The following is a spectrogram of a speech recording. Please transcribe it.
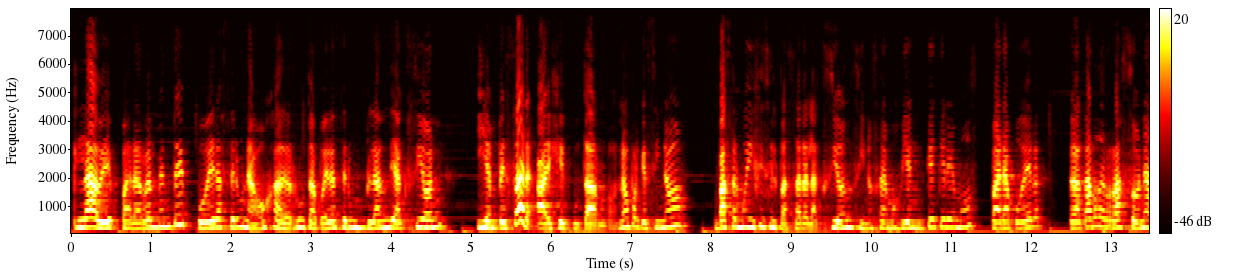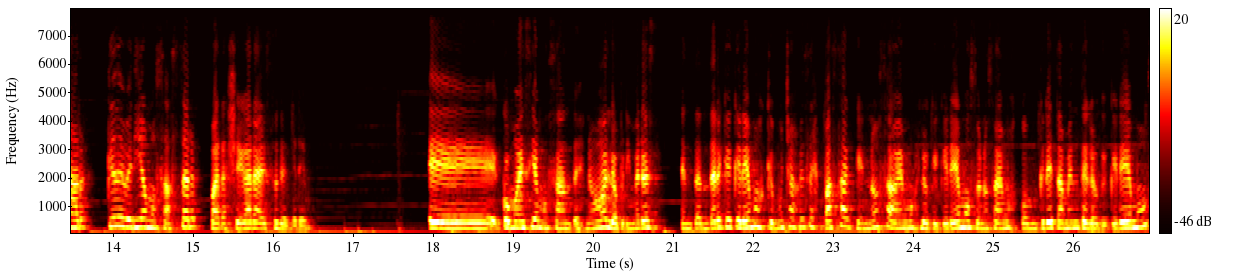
clave para realmente poder hacer una hoja de ruta, poder hacer un plan de acción y empezar a ejecutarlo, ¿no? Porque si no, va a ser muy difícil pasar a la acción si no sabemos bien qué queremos para poder tratar de razonar qué deberíamos hacer para llegar a eso que queremos. Eh, como decíamos antes, ¿no? Lo primero es entender qué queremos, que muchas veces pasa que no sabemos lo que queremos o no sabemos concretamente lo que queremos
